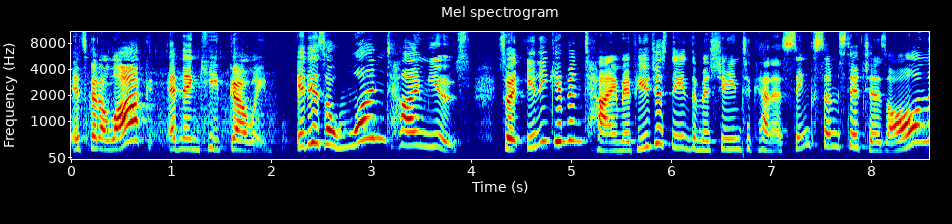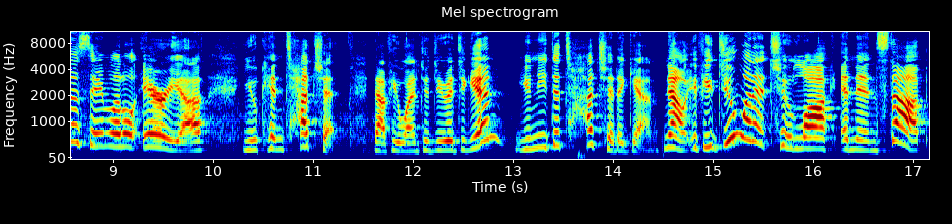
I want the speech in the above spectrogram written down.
it's going to lock and then keep going. It is a one-time use. So at any given time, if you just need the machine to kind of sink some stitches all in the same little area, you can touch it. Now, if you want to do it again, you need to touch it again. Now, if you do want it to lock and then stop,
